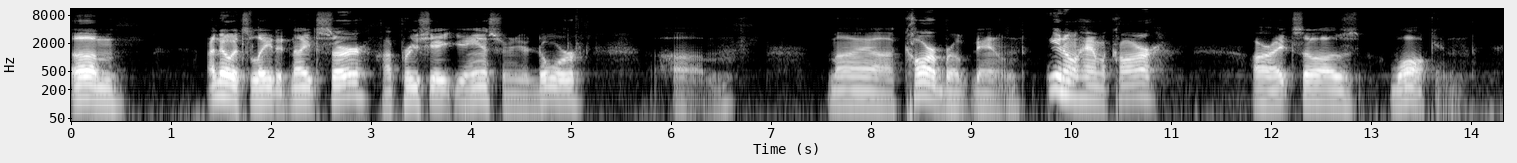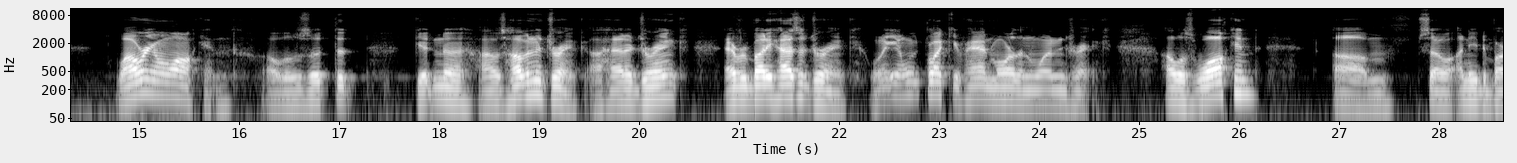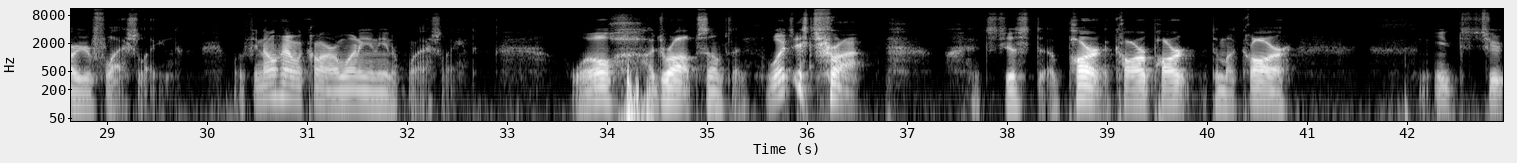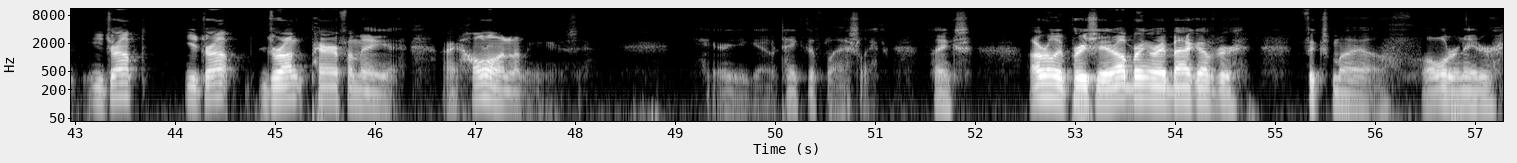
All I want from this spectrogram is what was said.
Um, I know it's late at night, sir. I appreciate you answering your door. Um, my uh, car broke down. You don't have a car? All right, so I was walking. Why were you walking? I was at the getting a. I was having a drink. I had a drink. Everybody has a drink. Well, you look like you've had more than one drink. I was walking. Um, so I need to borrow your flashlight. Well, if you don't have a car, why do you need a flashlight? Well, I dropped something. What'd you drop? It's just a part, a car part to my car. You, you, dropped, you dropped drug paraphernalia. All right, hold on, let me use it. Here you go. Take the flashlight. Thanks. I really appreciate it. I'll bring it right back after fix my uh, alternator.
